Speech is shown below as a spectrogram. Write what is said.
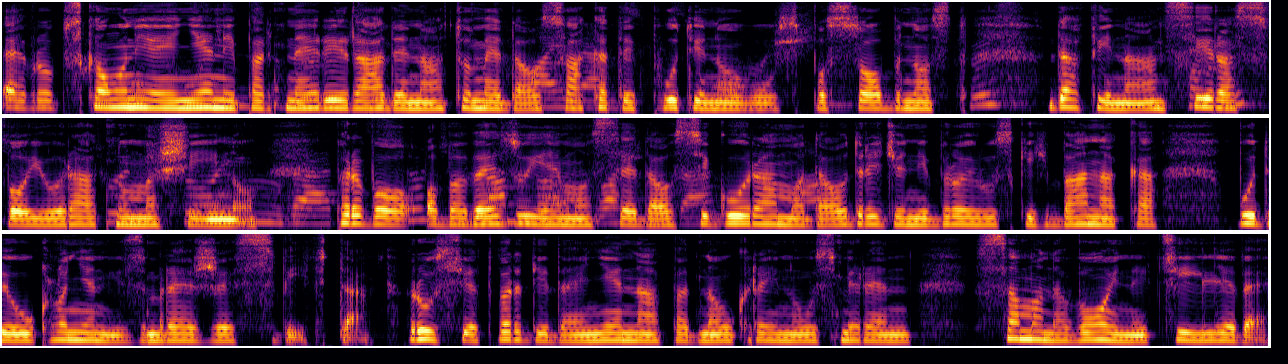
Evropska unija i njeni partneri rade na tome da osakate Putinovu sposobnost da finansira svoju ratnu mašinu. Prvo, obavezujemo se da osiguramo da određeni broj ruskih banaka bude uklonjen iz mreže SWIFT-a. Rusija tvrdi da je njen napad na Ukrajinu usmjeren samo na vojne ciljeve,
